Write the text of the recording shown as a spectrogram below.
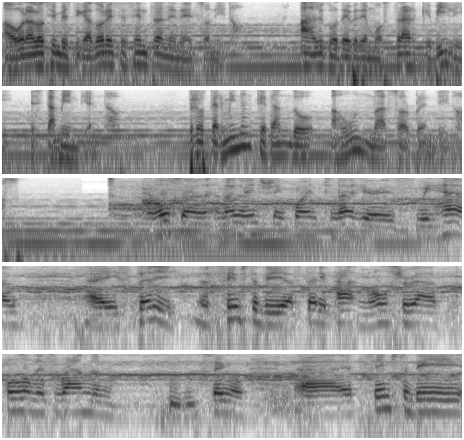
Ahora los investigadores se centran en el sonido. Algo debe demostrar que Billy está mintiendo, pero terminan quedando aún más sorprendidos. Also, another interesting point to note here is we have a steady, there seems to be a steady pattern all throughout all of this random mm -hmm. signal. Uh, it seems to be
